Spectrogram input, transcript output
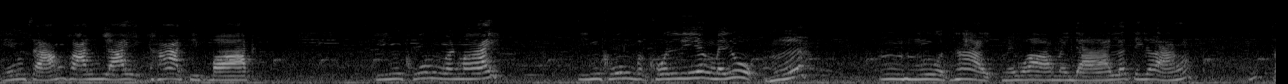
เองสามพันยายห้าสิบบาท กินคุ้มกันไหมกินคุ้มกับคนเลี้ยงไหมลูกเฮ้อืมหวดให้ไม่ว่าไม่ด่าแล้วทีหลังส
